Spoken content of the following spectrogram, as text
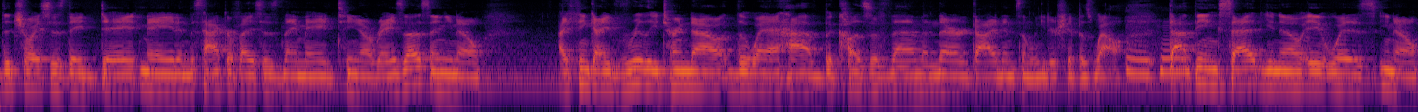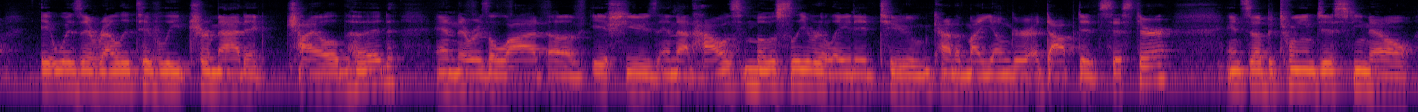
the choices they made and the sacrifices they made to, you know, raise us. And, you know, I think I've really turned out the way I have because of them and their guidance and leadership as well. Mm-hmm. That being said, you know, it was, you know, it was a relatively traumatic childhood and there was a lot of issues in that house mostly related to kind of my younger adopted sister. And so between just, you know,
